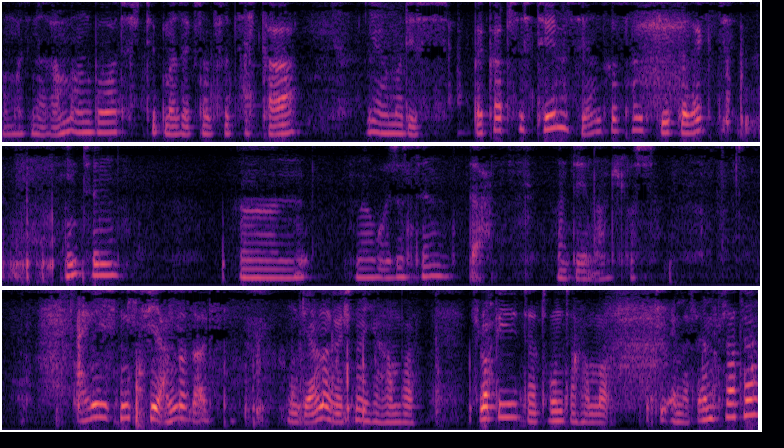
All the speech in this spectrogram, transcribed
Haben wir den RAM an Bord. Ich tippe mal 640k. Hier haben wir das Backup-System, sehr interessant. Geht direkt hinten an, na wo ist es denn? Da, an den Anschluss. Eigentlich nicht viel anders als moderner Rechner. Hier haben wir Floppy, darunter haben wir die MFM-Platte.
